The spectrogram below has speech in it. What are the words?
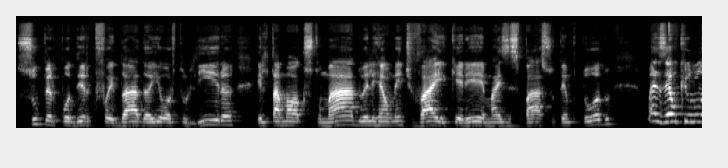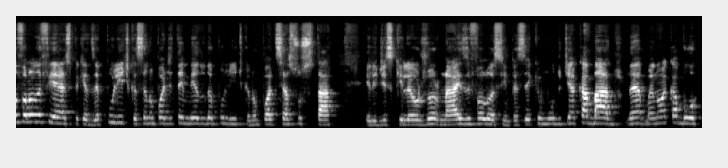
superpoder que foi dado aí ao Arthur Lira. Ele está mal acostumado, ele realmente vai querer mais espaço o tempo todo. Mas é o que o Lula falou na Fiesp, quer dizer, política, você não pode ter medo da política, não pode se assustar. Ele disse que leu os jornais e falou assim: pensei que o mundo tinha acabado, né? Mas não acabou.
